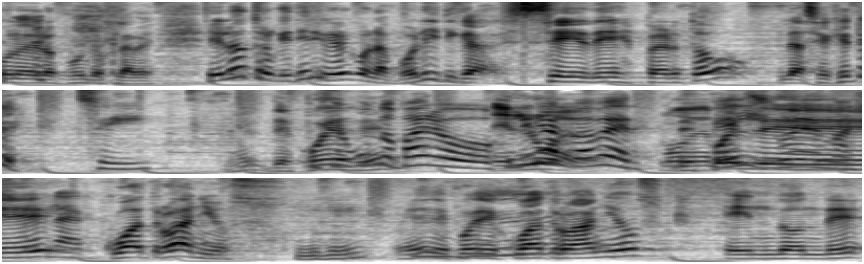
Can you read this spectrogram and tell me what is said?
uno de los puntos clave. El otro que tiene que ver con la política, se despertó la CGT. Sí. ¿eh? Después un segundo de, paro general va a haber. Nueve después El 9 de mayo, claro. cuatro años. ¿eh? Después de cuatro años en donde,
